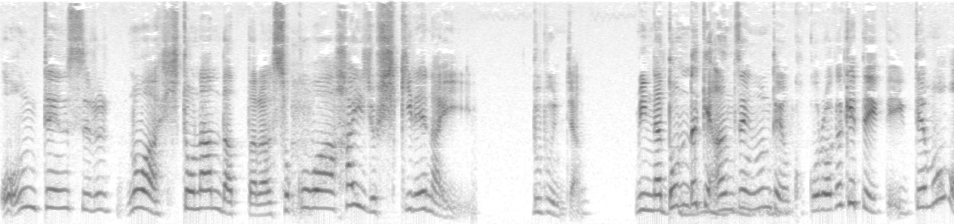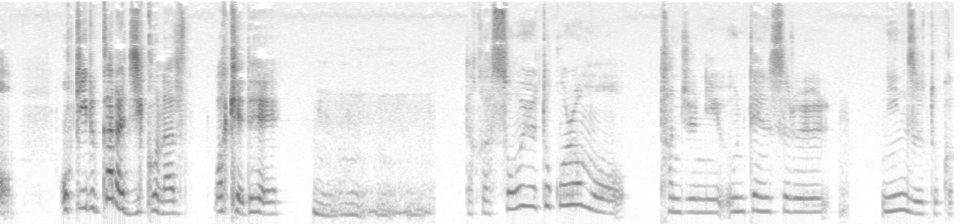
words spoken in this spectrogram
を運転するのは人なんだったらそこは排除しきれない部分じゃん。みんなどんだけ安全運転を心がけていても起きるから事故なわけで。うんうんうんだからそういうところも単純に運転する人数とか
